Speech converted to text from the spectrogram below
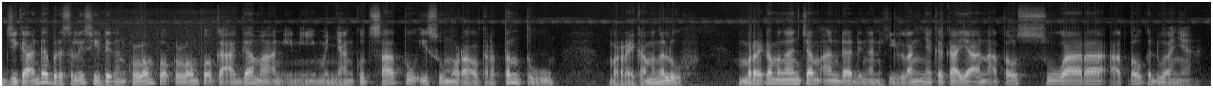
Jika Anda berselisih dengan kelompok-kelompok keagamaan ini menyangkut satu isu moral tertentu, mereka mengeluh. Mereka mengancam Anda dengan hilangnya kekayaan atau suara atau keduanya.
